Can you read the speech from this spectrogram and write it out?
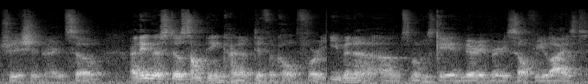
tradition, right? So I think there's still something kind of difficult for even a, um, someone who's gay and very, very self-realized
